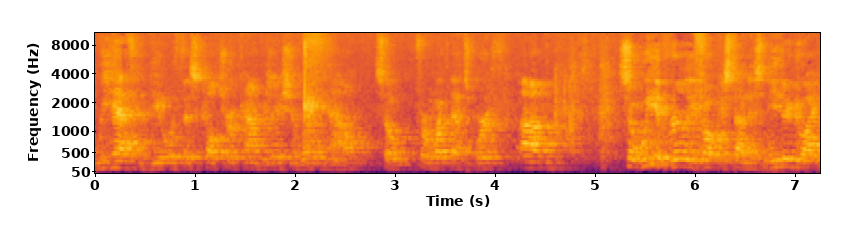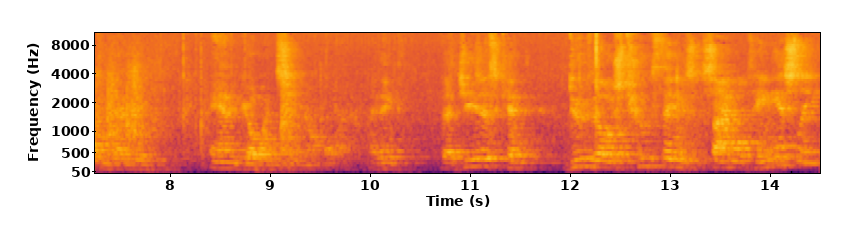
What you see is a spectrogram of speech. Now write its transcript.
we have to deal with this cultural conversation right now. So for what that's worth. Um, so we have really focused on this. Neither do I condemn you. And go and sin no more. I think that Jesus can do those two things simultaneously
